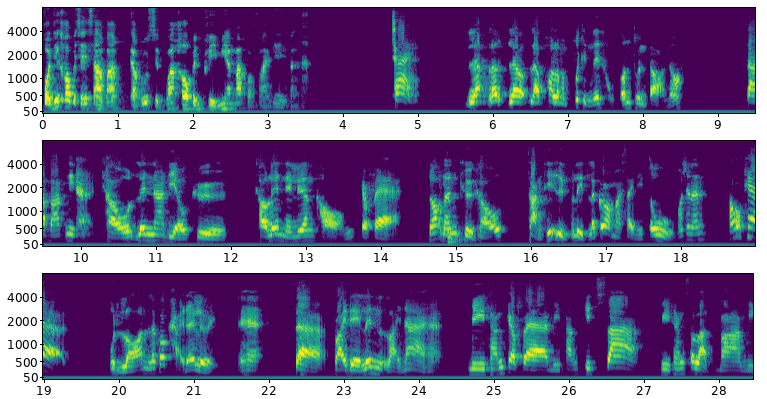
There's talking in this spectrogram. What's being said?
คนที่เข้าไปใช้ซาบัค กลับรู้สึกว่าเขาเป็นพรีเมียมมากกว่า Friday ต่างหากใช่ แล้วแล้วแล้วแล้วพอเรามาพูดถึงเรื่องของต้นทุนต่อเนาะซาบัคเนี่ยเขาเล่นหน้าเดียวคือเขาเล่นในเรื่องของกาแฟ นอกนั้นคือเขาสั่งที่อื่นผลิตแล้วก็เอามาใส่ในตู้ เพราะฉะนั้นเขาก็แค่ อุ่นร้อนแล้วก็ขายได้เลยนะฮะแต่ Friday เล่นหลายหน้าฮะมีทั้งกาแฟ มีทั้งพิซซ่า มีทั้งสลัดบาร์มี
